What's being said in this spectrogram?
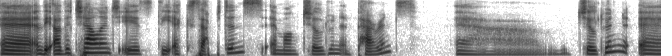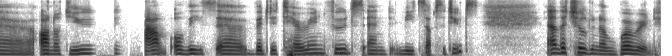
Uh, and the other challenge is the acceptance among children and parents. children are not used to have all these vegetarian foods and meat substitutes and the children are worried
